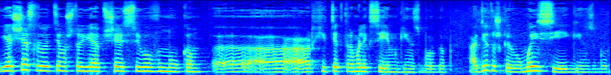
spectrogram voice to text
я счастлива тем, что я общаюсь с его внуком, э, а- а- архитектором Алексеем Гинзбургом, а дедушка его Моисей Гинзбург.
